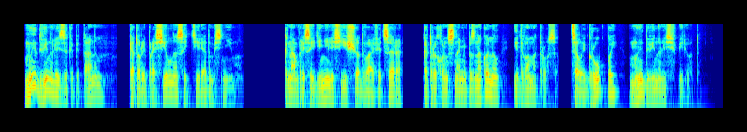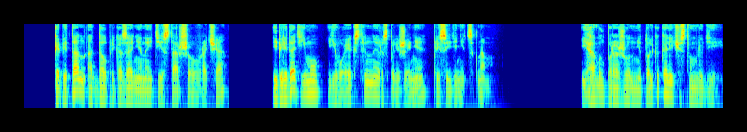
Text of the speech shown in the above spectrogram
Мы двинулись за капитаном, который просил нас идти рядом с ним. К нам присоединились еще два офицера, которых он с нами познакомил, и два матроса. Целой группой мы двинулись вперед. Капитан отдал приказание найти старшего врача и передать ему его экстренное распоряжение присоединиться к нам. Я был поражен не только количеством людей,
